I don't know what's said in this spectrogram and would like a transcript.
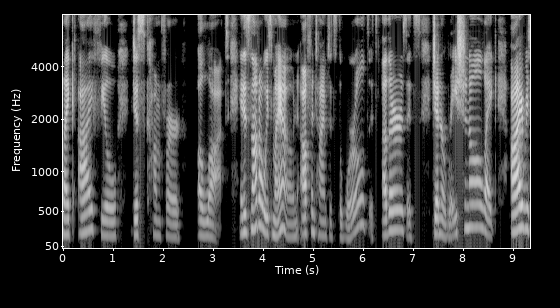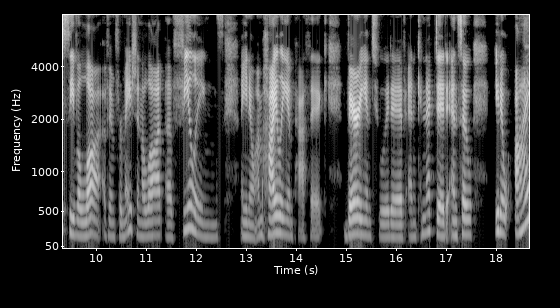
Like I feel discomfort a lot. And it's not always my own. Oftentimes it's the world, it's others, it's generational. Like I receive a lot of information, a lot of feelings. You know, I'm highly empathic, very intuitive and connected. And so, you know, I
